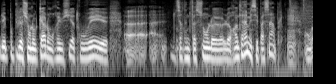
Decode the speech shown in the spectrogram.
les populations locales ont réussi à trouver euh, d'une certaine façon leur intérêt, mais c'est pas simple. Mmh.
